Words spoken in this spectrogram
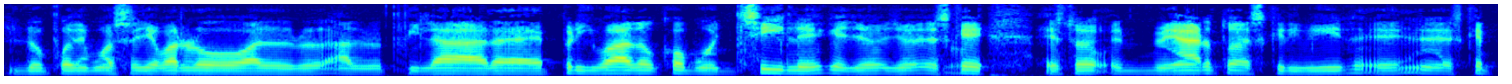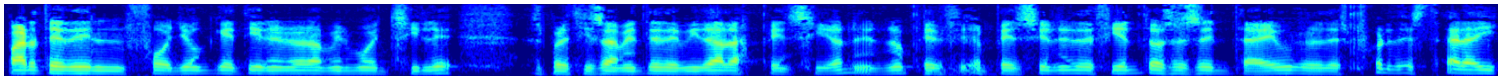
No podemos llevarlo al, al pilar eh, privado como en Chile, que yo, yo es que esto me harto a escribir, eh, es que parte del follón que tienen ahora mismo en Chile es precisamente debido a las pensiones, ¿no? Pen- Pensiones de 160 euros después de estar ahí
